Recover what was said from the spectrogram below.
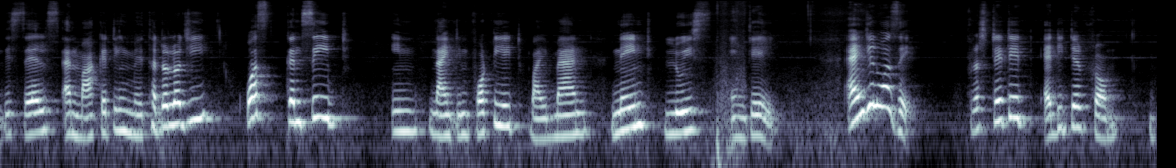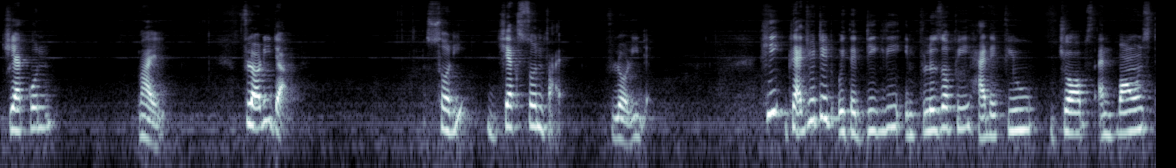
The sales and marketing methodology was conceived in 1948 by a man named Louis Engel. Angel was a frustrated editor from Jacksonville, Florida. Sorry, Jacksonville, Florida. He graduated with a degree in philosophy, had a few jobs, and bounced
